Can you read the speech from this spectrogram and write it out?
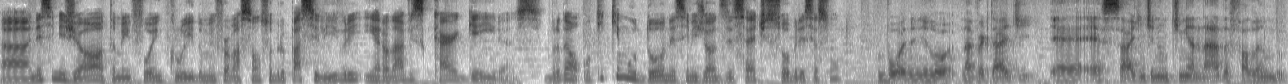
Ah, nesse MGO também foi incluída uma informação sobre o passe livre em aeronaves cargueiras. Brunão, o que, que mudou nesse MGO 17 sobre esse assunto? Boa, Danilo. Na verdade, é, essa a gente não tinha nada falando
